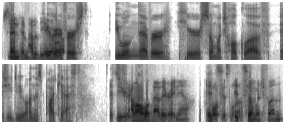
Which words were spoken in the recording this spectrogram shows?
send him out of the you air. heard it first. You will never hear so much Hulk love as you do on this podcast. It's Dude, true. I'm all about it right now. Hulk It's is love. it's so much fun.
